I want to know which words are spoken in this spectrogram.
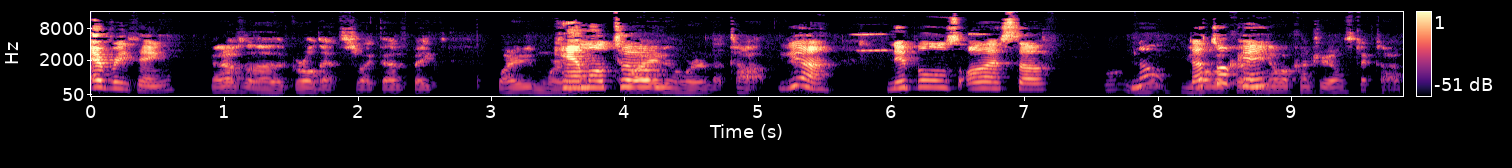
everything. I know uh, the girl dances like that baked. Why are you even wearing Camel the, Why are you even wearing the top? Yeah, nipples, all that stuff. Well, No, know- that's know what co- okay. You know what country owns TikTok?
